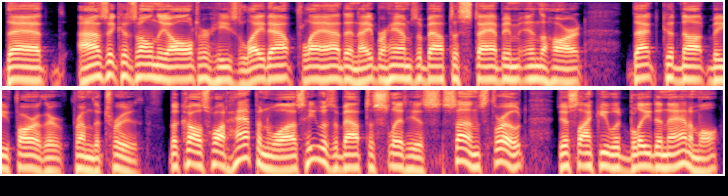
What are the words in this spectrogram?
that Isaac is on the altar, he's laid out flat, and Abraham's about to stab him in the heart. That could not be farther from the truth because what happened was he was about to slit his son's throat just like you would bleed an animal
